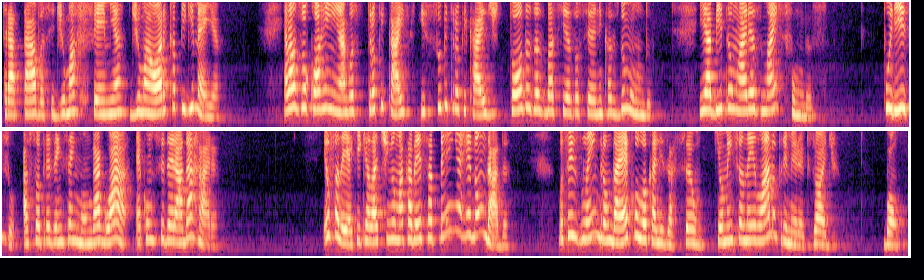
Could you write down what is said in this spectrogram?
Tratava-se de uma fêmea de uma orca pigmeia. Elas ocorrem em águas tropicais e subtropicais de todas as bacias oceânicas do mundo e habitam áreas mais fundas. Por isso, a sua presença em Mongaguá é considerada rara. Eu falei aqui que ela tinha uma cabeça bem arredondada. Vocês lembram da ecolocalização que eu mencionei lá no primeiro episódio? Bom,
